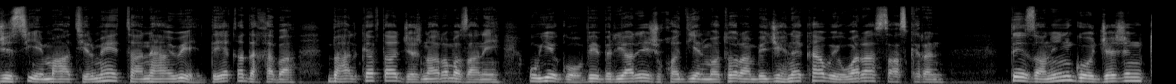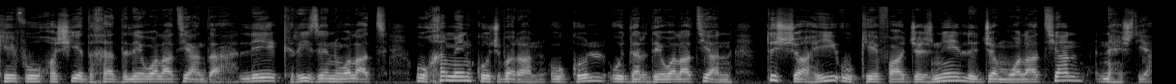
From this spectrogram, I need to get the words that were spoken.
ji siyê meha Tîrmehê ta niha wê dê qedexe be bi helkefta cejna Remezanê û yê ku vê biryarê ji xwediyên motoran bêcih neke wê were sazkirin. Tê zanîn ku cejn kêf û xweşiyê dixe dilê welatiyan de lê krîzên welat û xemên koçberan û kul û derdê welatiyan ti şahî û kêfa cejnê li cem welatiyan nehiştiye.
